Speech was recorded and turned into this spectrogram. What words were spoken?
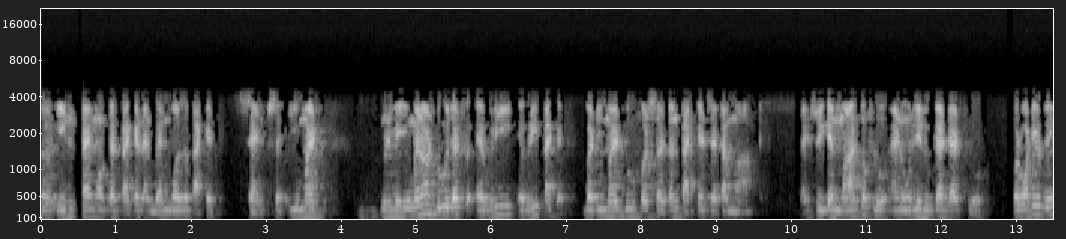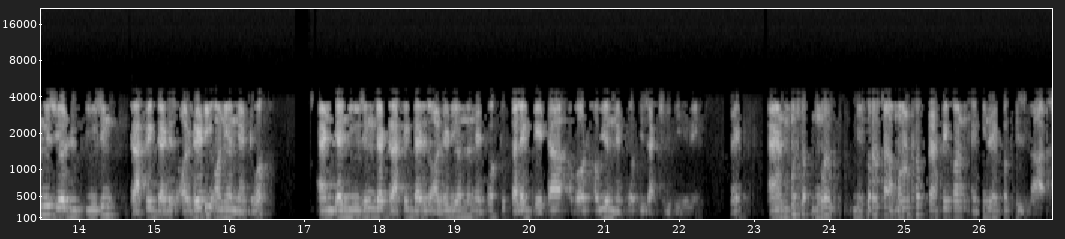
the in time of that packet and when was the packet sent so you might you may, not do that for every every packet but you might do for certain packets that are marked right so you can mark a flow and only look at that flow but what you're doing is you're using traffic that is already on your network and then using the traffic that is already on the network to collect data about how your network is actually behaving, right? And most, most because the amount of traffic on any network is large,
